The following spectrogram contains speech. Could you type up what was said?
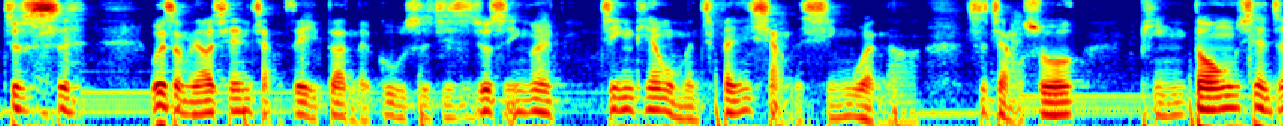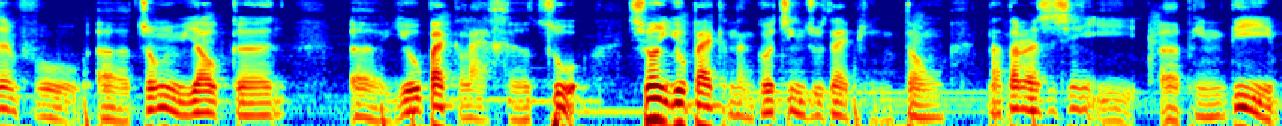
就是为什么要先讲这一段的故事，其实就是因为。今天我们分享的新闻啊，是讲说屏东县政府呃，终于要跟呃 UBAK 来合作，希望 UBAK 能够进驻在屏东。那当然是先以呃平地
